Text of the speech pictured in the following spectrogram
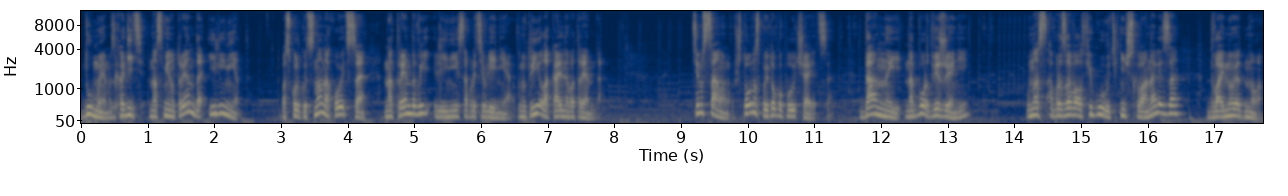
думаем, заходить на смену тренда или нет, поскольку цена находится на трендовой линии сопротивления, внутри локального тренда. Тем самым, что у нас по итогу получается? Данный набор движений у нас образовал фигуру технического анализа двойное дно.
